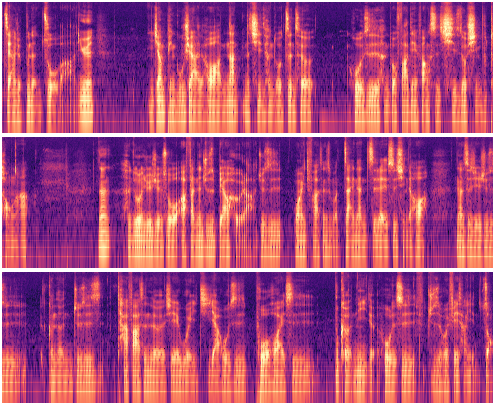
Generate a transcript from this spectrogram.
怎样就不能做吧？因为你这样评估下来的话，那那其实很多政策。或者是很多发电方式其实都行不通啊，那很多人就觉得说啊，反正就是不要核啦，就是万一发生什么灾难之类的事情的话，那这些就是可能就是它发生的一些危机啊，或者是破坏是不可逆的，或者是就是会非常严重。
